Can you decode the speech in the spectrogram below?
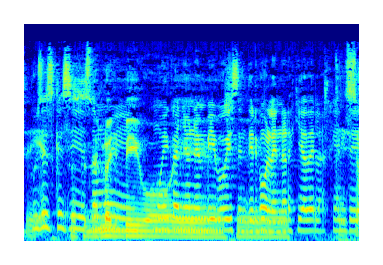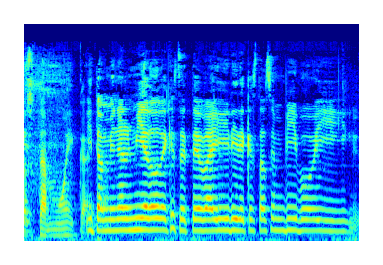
Sí, Pues es que sí, está muy, en vivo muy cañón en vivo y sí. sentir como la energía de la gente. Eso está muy cañón. Y también el miedo de que se te va a ir y de que estás en vivo y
